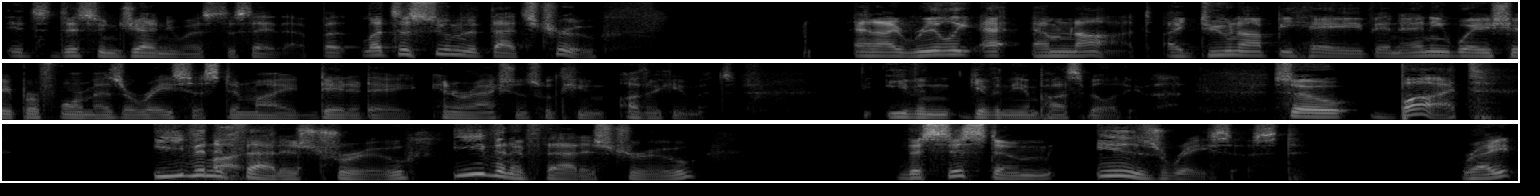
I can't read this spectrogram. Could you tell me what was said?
it's disingenuous to say that, but let's assume that that's true. And I really am not. I do not behave in any way, shape, or form as a racist in my day to day interactions with hum- other humans, even given the impossibility of that. So, but even if that is true, even if that is true, the system is racist, right?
